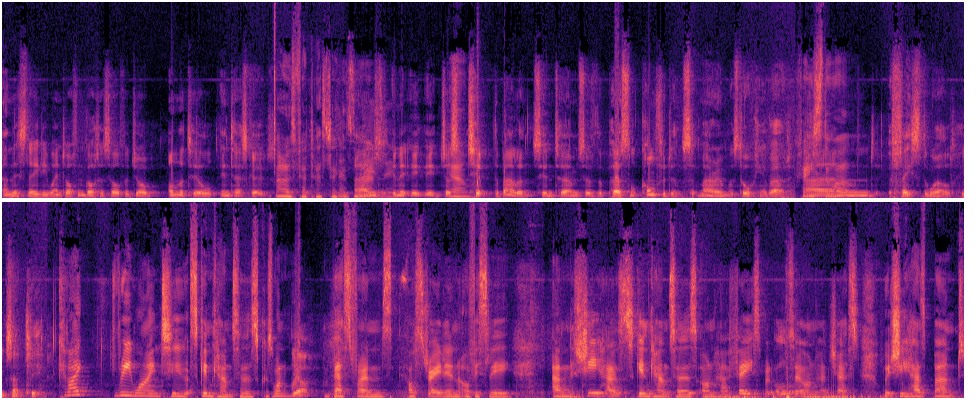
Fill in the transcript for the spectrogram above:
And this lady went off and got herself a job on the till in Tesco's. Oh, it's fantastic, That's isn't it? And it, it, it just yeah. tipped the balance in terms of the personal confidence that Maryam was talking about. Face the world. Face the world, exactly. Can I rewind to skin cancers? Because one of my yeah. best friends, Australian, obviously, and she has skin cancers on her face, but also on her chest, which she has burnt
